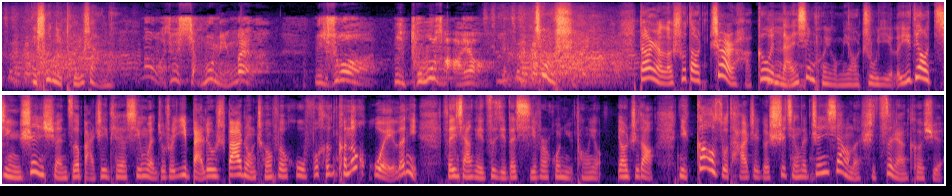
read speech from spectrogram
你说你图啥呢？那我就想不明白了，你说你图啥呀？就是，当然了，说到这儿哈，各位男性朋友们要注意了，一定要谨慎选择把这条新闻，就说一百六十八种成分护肤很可能毁了你，分享给自己的媳妇儿或女朋友。要知道，你告诉他这个事情的真相呢是自然科学，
